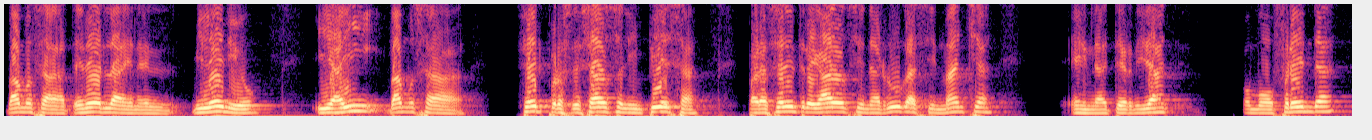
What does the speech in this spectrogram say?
vamos a tenerla en el milenio y ahí vamos a ser procesados en limpieza para ser entregados sin arrugas, sin mancha en la eternidad como ofrenda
